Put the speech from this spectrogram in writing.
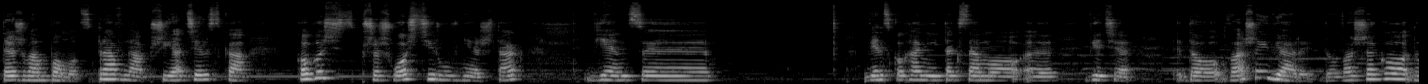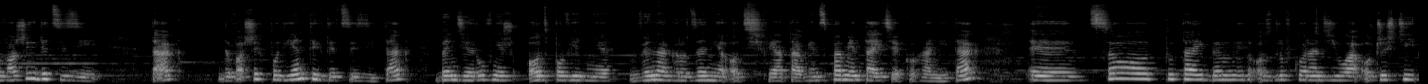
też Wam pomoc. Prawna, przyjacielska, kogoś z przeszłości również, tak? Więc, e, więc kochani, tak samo e, wiecie, do waszej wiary, do waszego, do waszej decyzji, tak, do waszych podjętych decyzji, tak, będzie również odpowiednie wynagrodzenie od świata, więc pamiętajcie, kochani, tak. E, Co tutaj bym o radziła? Oczyścić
